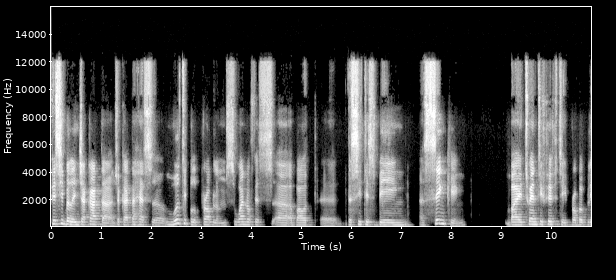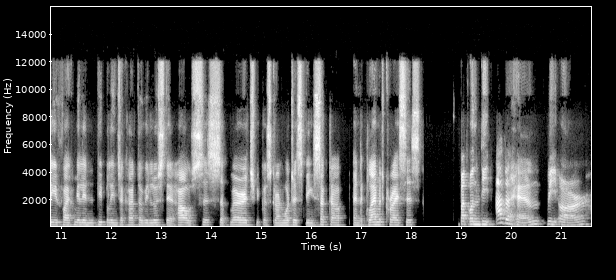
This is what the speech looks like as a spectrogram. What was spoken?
visible in Jakarta. Jakarta has uh, multiple problems. One of is uh, about uh, the cities being uh, sinking by 2050, probably 5 million people in Jakarta will lose their houses, submerged because groundwater is being sucked up and the climate crisis. But on the other hand, we are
